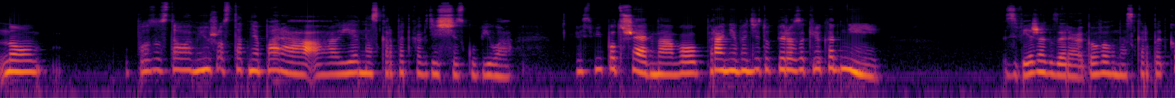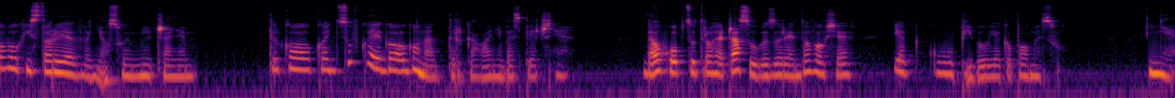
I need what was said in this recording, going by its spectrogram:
No, pozostała mi już ostatnia para, a jedna skarpetka gdzieś się zgubiła. Jest mi potrzebna, bo pranie będzie dopiero za kilka dni. Zwierzak zareagował na skarpetkową historię wyniosłym milczeniem. Tylko końcówka jego ogona drgała niebezpiecznie. Dał chłopcu trochę czasu, by zorientował się, jak głupi był jego pomysł. Nie,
